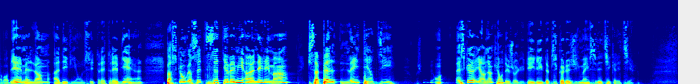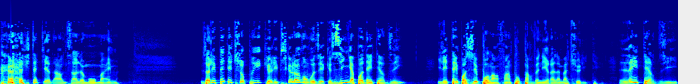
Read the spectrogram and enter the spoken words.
Ça va bien, mais l'homme a des vies. On le sait très très bien. Hein? Parce qu'au verset 17, il avait mis un élément qui s'appelle l'interdit. Est-ce qu'il y en a qui ont déjà lu des livres de psychologie, même si vous étiez chrétien? je t'inquiète en disant le mot même. Vous allez peut-être être surpris que les psychologues vont vous dire que s'il n'y a pas d'interdit, il est impossible pour l'enfant pour parvenir à la maturité. L'interdit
